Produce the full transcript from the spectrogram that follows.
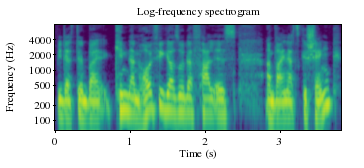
wie das denn bei Kindern häufiger so der Fall ist, am Weihnachtsgeschenk.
